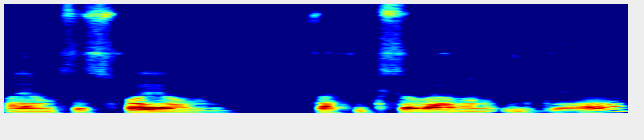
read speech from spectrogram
mający swoją zafiksowaną ideę.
